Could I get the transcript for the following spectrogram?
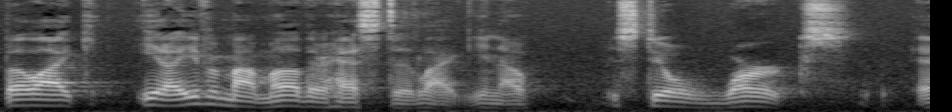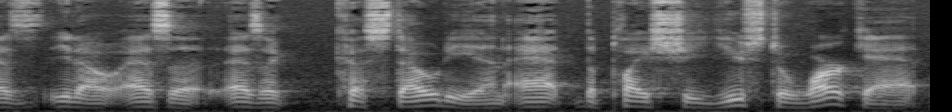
But like you know, even my mother has to like you know still works as you know as a as a custodian at the place she used to work at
